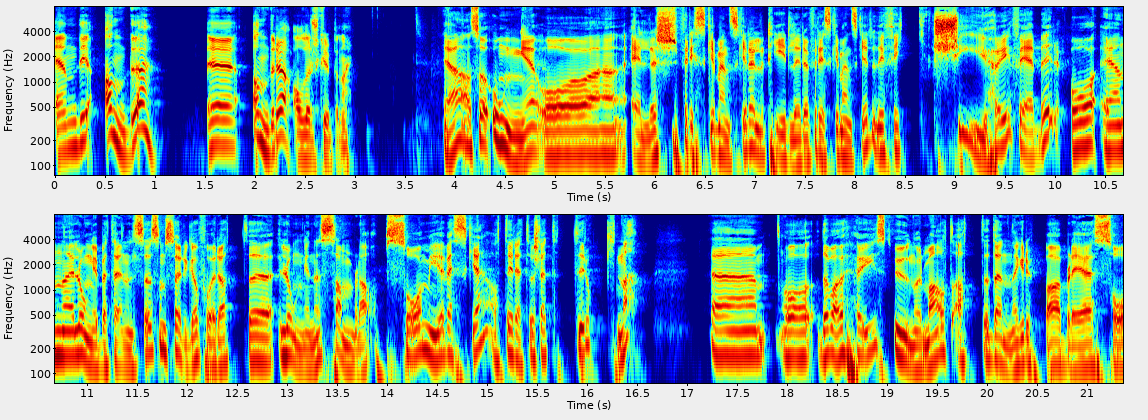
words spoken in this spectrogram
enn de andre, eh, andre aldersgruppene. Ja, altså Unge og ellers friske mennesker, eller tidligere friske mennesker, de fikk skyhøy feber og en lungebetennelse som sørga for at eh, lungene samla opp så mye væske at de rett og slett drukna. Eh, og det var jo høyst unormalt at denne gruppa ble så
